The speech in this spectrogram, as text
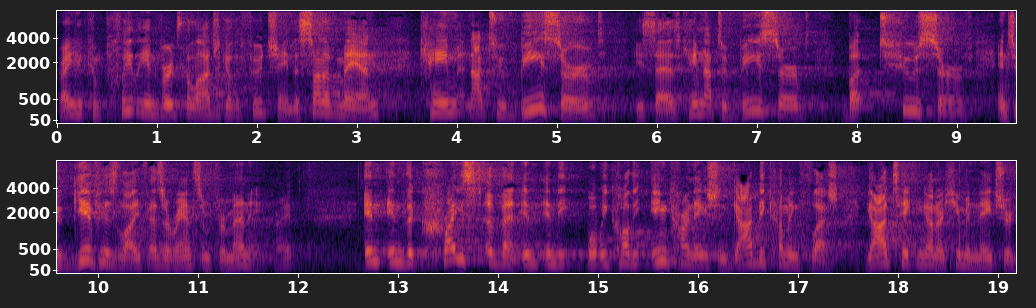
Right? He completely inverts the logic of the food chain. The Son of Man came not to be served, he says, came not to be served, but to serve, and to give his life as a ransom for many, right? In, in the Christ event, in, in the, what we call the incarnation, God becoming flesh, God taking on our human nature,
